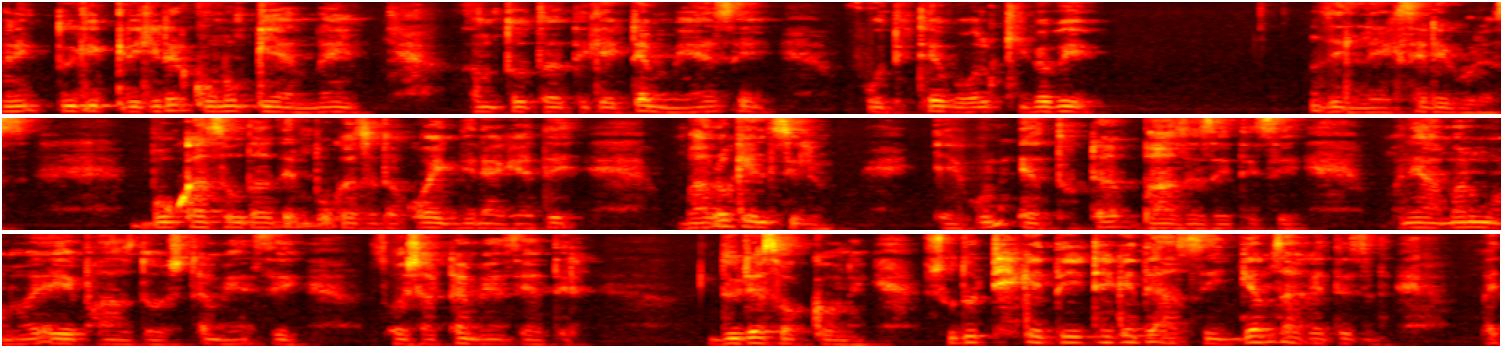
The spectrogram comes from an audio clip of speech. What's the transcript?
মানে তুই কি ক্রিকেটের কোনো জ্ঞান নাই আন্তর্জাতিক একটা ম্যাচে প্রতিটা বল কীভাবে যে লেগ সাইডে ঘুরেস বোকা চোদাদের বোকা চোদা কয়েকদিন আগে এতে ভালো খেলছিল এখন এতটা বাজে যাইতেছে মানে আমার মনে হয় এই পাঁচ দশটা ম্যাচে ছয় সাতটা ম্যাচে এদের দুইটা চক্কও নেই। শুধু ঠেকেতে ঠেকেতে আর সিঙ্গাম চাকাইতেছে ভাই,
